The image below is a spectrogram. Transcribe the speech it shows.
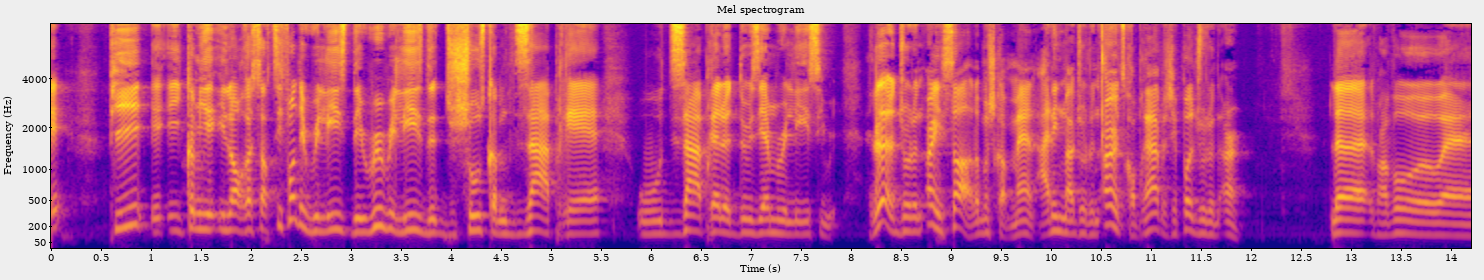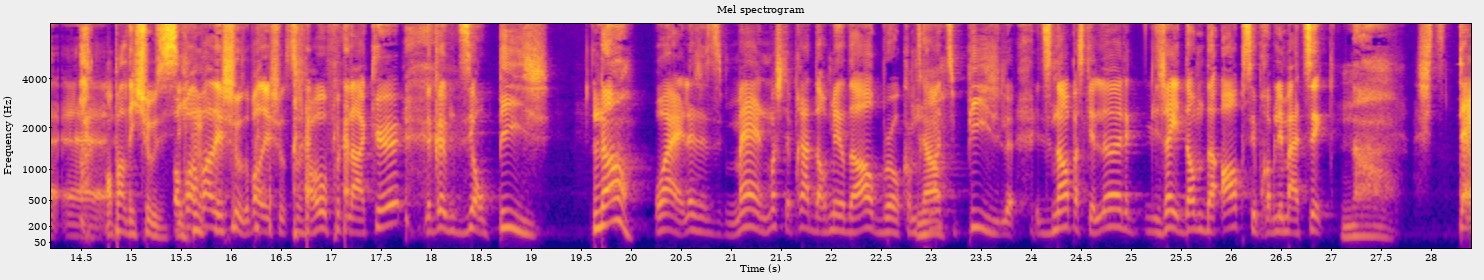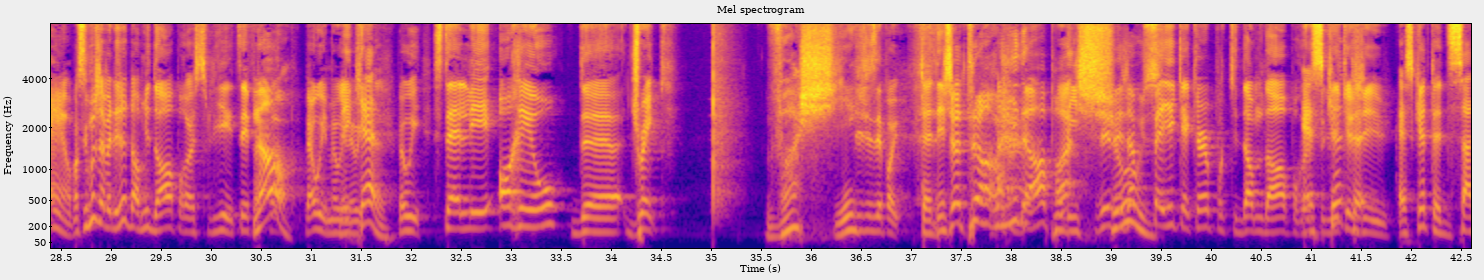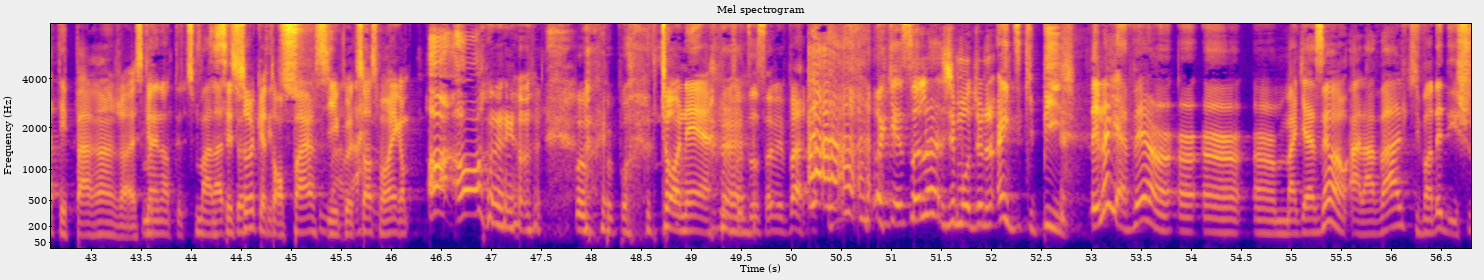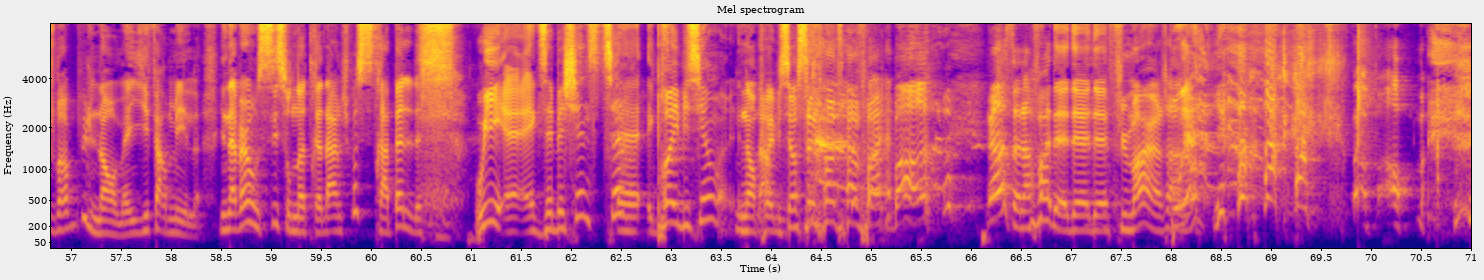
Puis, et- et comme ils l'ont ressorti, ils font des releases, des re-releases de- du chose comme 10 ans après ou 10 ans après le deuxième release. Là, le Jordan 1, il sort. Là, moi, je suis comme, man, I need ma Jordan 1, tu comprends? J'ai pas le Jordan 1. Là, je m'en vais euh, euh, On parle des choses ici. on parle, des choses, on parle des choses. Je m'en vais au Foot Locker. Le gars, il me dit, on pige. Non! Ouais, là, j'ai dit, man, moi, j'étais prêt à dormir dehors, bro. Comme comment tu piges, là? Il dit, non, parce que là, les gens, ils dorment dehors, puis c'est problématique. Non. J'ai dit, damn. Parce que moi, j'avais déjà dormi dehors pour un soulier, tu sais. Non. Ben oui, mais oui. mais oui. Lesquels? Ben oui. C'était les Oreos de Drake. Va chier. Puis je les ai pas eu. T'as déjà dormi dehors pour Ouais, des J'ai déjà choses. payé quelqu'un pour qu'il dorme dehors pour un que, j'ai eu. est-ce que t'as dit ça à tes parents, genre? Est-ce que Mais non, t'es-tu malade? c'est sûr que ton père, s'il écoute ça en ce moment, il est comme Oh, oh! Je peux pas. Ton air. Faut dire ça mes parents. ok, ça là, j'ai mon 1, il dit qu'il pige. Et là, il y avait un, un, un, un magasin à Laval qui vendait des choses. Je me rappelle plus le nom, mais il est fermé, là. Il y en avait un aussi sur Notre-Dame. Je sais pas si tu te rappelles. Oui, euh, Exhibition, c'est ça? Euh, ex- Prohibition? Non, Prohibition, c'est une autre affaire. Non, c'est une affaire de, de, de fumeur, genre. Pour?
